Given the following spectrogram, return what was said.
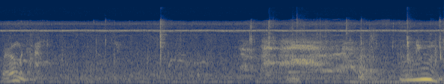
ไปก็เหมือนกันนะอืม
